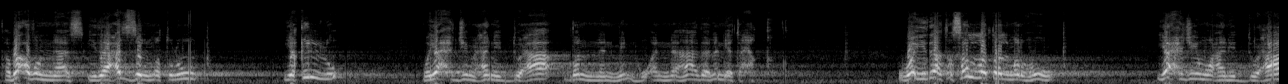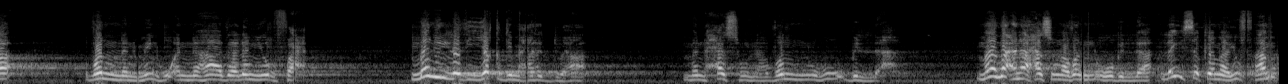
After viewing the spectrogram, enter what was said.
فبعض الناس إذا عز المطلوب يقل ويحجم عن الدعاء ظنا منه أن هذا لن يتحقق. وإذا تسلط المرهوب يحجم عن الدعاء ظنا منه أن هذا لن يرفع من الذي يقدم على الدعاء؟ من حسن ظنه بالله. ما معنى حسن ظنه بالله؟ ليس كما يفهم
